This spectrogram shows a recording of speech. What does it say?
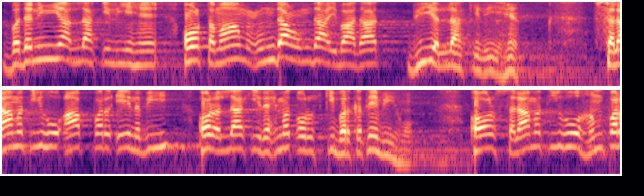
بدنیہ اللہ کے لیے ہیں اور تمام عمدہ عمدہ عبادات بھی اللہ کے لیے ہیں۔ سلامتی ہو آپ پر اے نبی اور اللہ کی رحمت اور اس کی برکتیں بھی ہوں اور سلامتی ہو ہم پر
